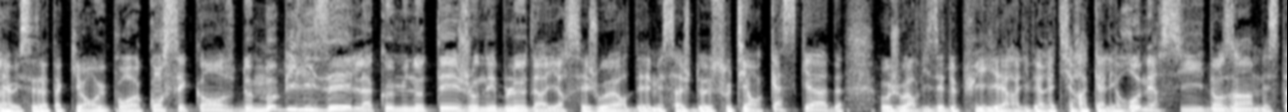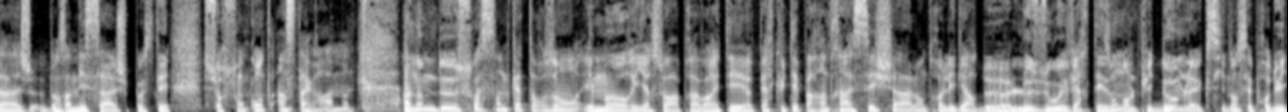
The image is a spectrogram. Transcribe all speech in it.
Eh oui, ces attaques qui ont eu pour euh, conséquence de mobiliser la communauté jaune et bleue derrière ces joueurs, des messages de soutien en cascade aux joueurs visés depuis hier. Aliveretti Raka les remercie dans un message, dans un message posté sur son compte Instagram. Un homme de 74 ans est mort hier soir après avoir été percuté par un train à Séchal entre les gares de Lezou et Vertaison dans le Puy-de-Dôme. L'accident s'est produit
